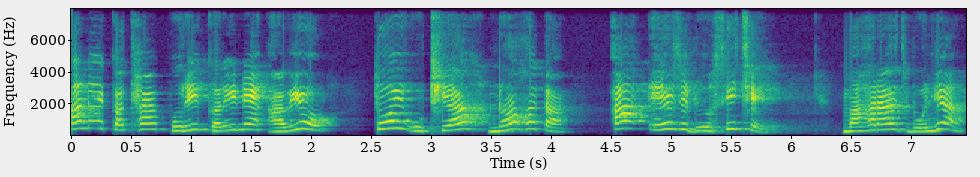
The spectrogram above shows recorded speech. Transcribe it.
અને કથા પૂરી કરીને આવ્યો તોય ઉઠ્યા ન હતા. આ એ જ ડોસી છે. મહારાજ બોલ્યા,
